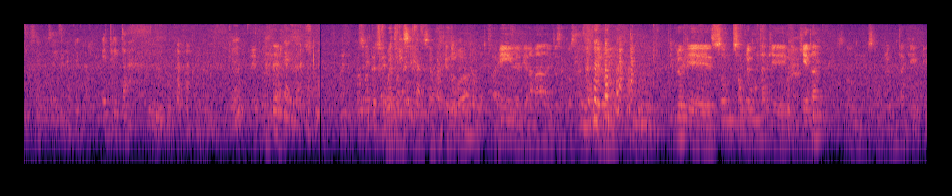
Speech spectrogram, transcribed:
no sé cómo se dice, estricta. estricta. Sí, por supuesto que sí, o sea, partiendo por, por, tu familia, el Día de la Madre y todas esas cosas. ¿no? Pero yo creo que son, son preguntas que, que inquietan, son, son preguntas que, que,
